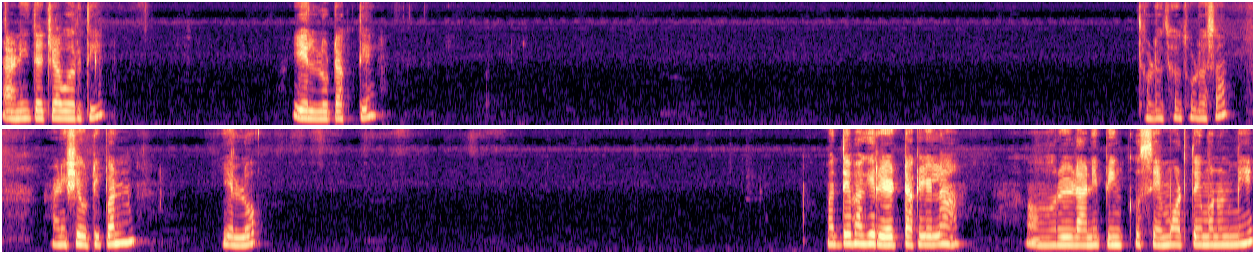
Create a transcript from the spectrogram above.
आणि त्याच्यावरती येल्लो टाकते. थोडासा थोडासा. आणि शेवटी पण येल्लो. मध्यभागी रेड टाकलेला रेड आणि पिंक सेम वाटतं आहे म्हणून मी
